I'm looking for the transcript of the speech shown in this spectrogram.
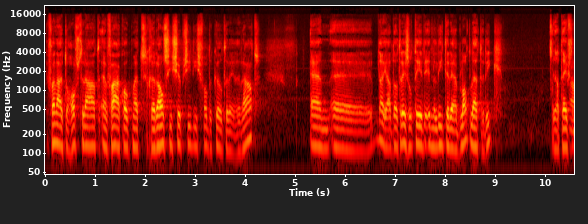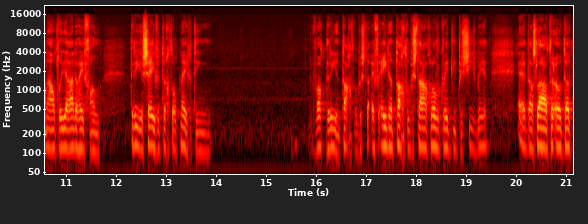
Vanuit de Hofstraat en vaak ook met garantiesubsidies van de Culturele Raad. En eh, nou ja, dat resulteerde in een literair blad, Letteriek. Dat heeft een aantal jaren, heeft van 73 tot 19 wat 83 bestaan, of 81 bestaan, geloof ik, ik weet niet precies meer. Eh, dat is later ook dat,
